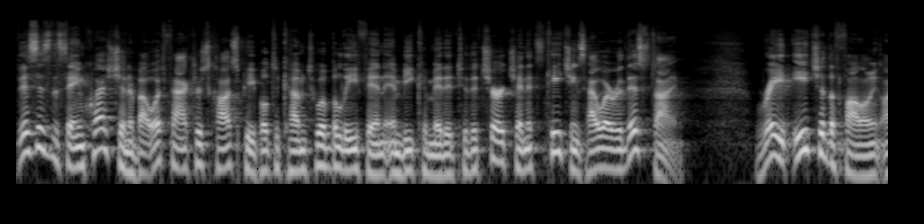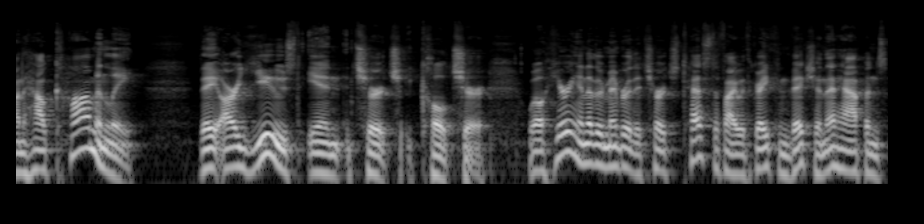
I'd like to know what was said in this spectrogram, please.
This is the same question about what factors cause people to come to a belief in and be committed to the church and its teachings. However, this time, rate each of the following on how commonly they are used in church culture. Well, hearing another member of the church testify with great conviction, that happens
